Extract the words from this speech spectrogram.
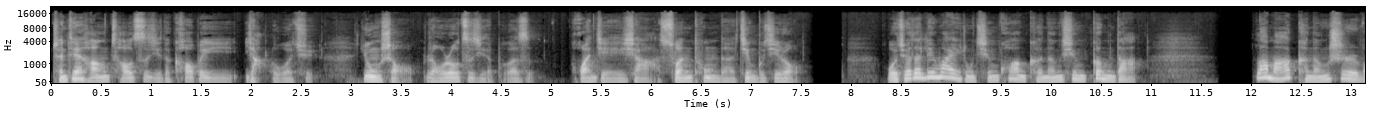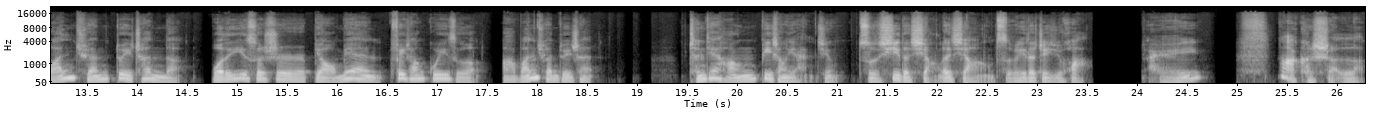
陈天航朝自己的靠背椅仰了过去，用手揉揉自己的脖子，缓解一下酸痛的颈部肌肉。我觉得另外一种情况可能性更大，拉玛可能是完全对称的。我的意思是，表面非常规则啊，完全对称。陈天航闭上眼睛，仔细的想了想紫薇的这句话。哎，那可神了！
